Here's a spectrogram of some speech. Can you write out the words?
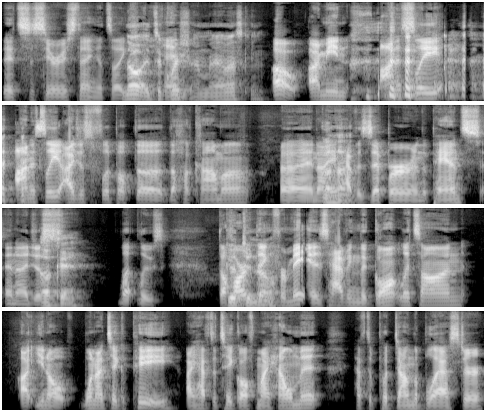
It's a serious thing. It's like no, it's a and- question. I'm, I'm asking. Oh, I mean, honestly, honestly, I just flip up the the hakama uh, and I Uh-huh. have a zipper in the pants and I just okay. let loose. The Good hard thing for me is having the gauntlets on. I, you know, when I take a pee, I have to take off my helmet, have to put down the blaster,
